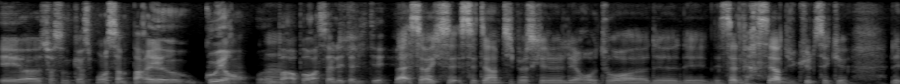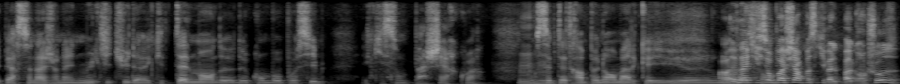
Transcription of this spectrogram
et euh, 75 points, ça me paraît euh, cohérent euh, Mm. par rapport à sa létalité. Bah, c'est vrai que c'était un petit peu ce que les retours de- des, des adversaires du culte, c'est que les personnages, il y en a une multitude avec tellement de, de combos possibles et qui sont pas chers, quoi. Mhm. c'est peut-être un peu normal qu'il y ait eu. euh, Alors, il y en a qui sont pas chers parce qu'ils valent pas grand chose.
